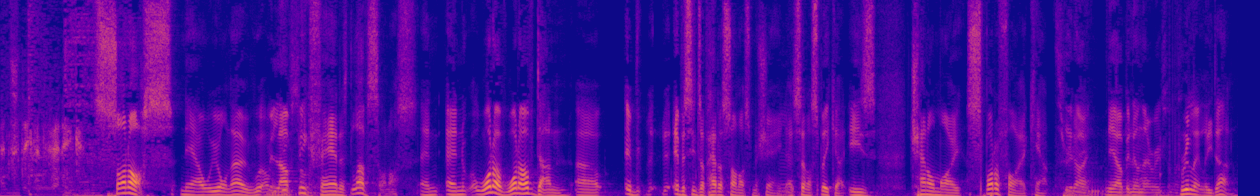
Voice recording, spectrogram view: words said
and Stephen Fenech. Sonos. Now we all know we love big, big fan of love Sonos, and and what I've what I've done uh, ever, ever since I've had a Sonos machine, a Sonos speaker, is channel my Spotify account through. Did I? Yeah, I've been doing that recently. Brilliantly done.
